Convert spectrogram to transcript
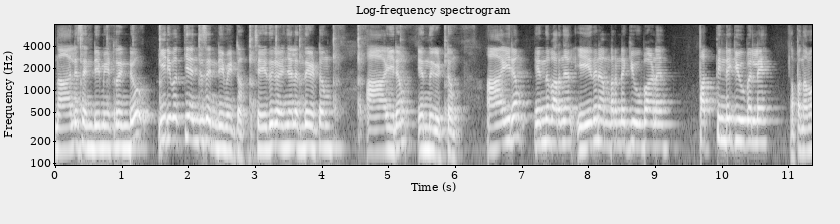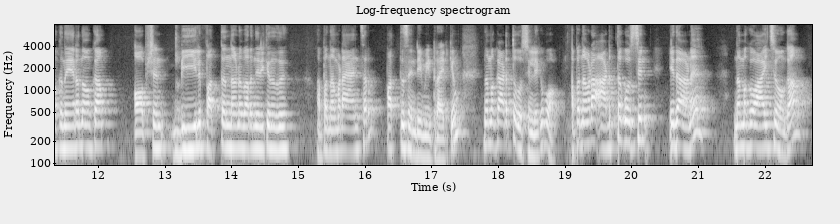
നാല് സെന്റിമീറ്റർ ഇന്റു ഇരുപത്തി അഞ്ച് സെന്റിമീറ്റർ. ചെയ്ത് കഴിഞ്ഞാൽ എന്ത് കിട്ടും? ആയിരം എന്ന് കിട്ടും. ആയിരം എന്ന് പറഞ്ഞാൽ ഏത് നമ്പറിന്റെ ക്യൂബാണ്? പത്തിന്റെ ക്യൂബ് അല്ലേ അപ്പൊ നമുക്ക് നേരെ നോക്കാം. ഓപ്ഷൻ ബിയിൽ പത്ത് എന്നാണ് പറഞ്ഞിരിക്കുന്നത്. അപ്പൊ നമ്മുടെ ആൻസർ പത്ത് സെന്റിമീറ്റർ ആയിരിക്കും. നമുക്ക് അടുത്ത ക്വസ്റ്റ്യനിലേക്ക് പോകാം അപ്പൊ നമ്മുടെ അടുത്ത ക്വസ്റ്റ്യൻ ഇതാണ്. നമുക്ക് വായിച്ചു നോക്കാം.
